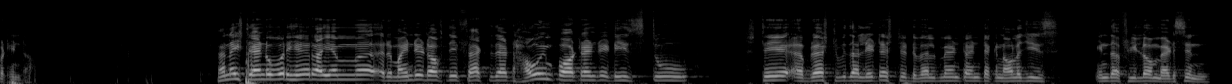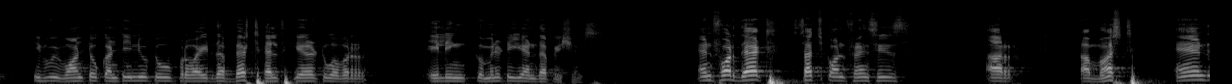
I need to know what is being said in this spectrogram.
Bathinda. When I stand over here, I am uh, reminded of the fact that how important it is to stay abreast with the latest development and technologies in the field of medicine if we want to continue to provide the best health care to our ailing community and the patients. And for that, such conferences are a must, and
